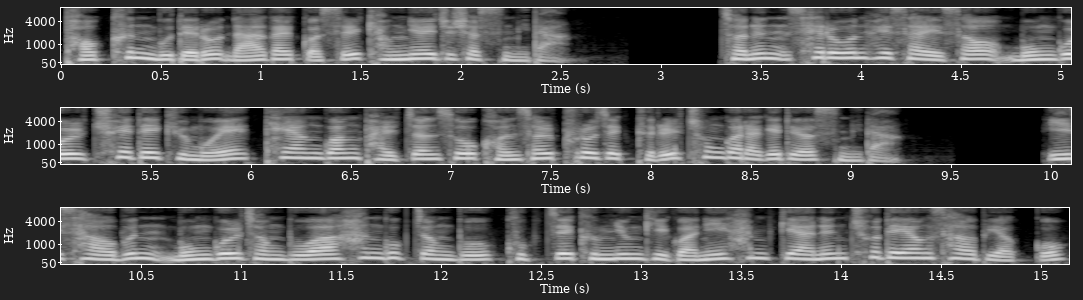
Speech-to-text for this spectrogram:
더 큰 무대로 나아갈 것을 격려해 주셨습니다. 저는 새로운 회사에서 몽골 최대 규모의 태양광 발전소 건설 프로젝트를 총괄하게 되었습니다. 이 사업은 몽골 정부와 한국 정부 국제금융기관이 함께하는 초대형 사업이었고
